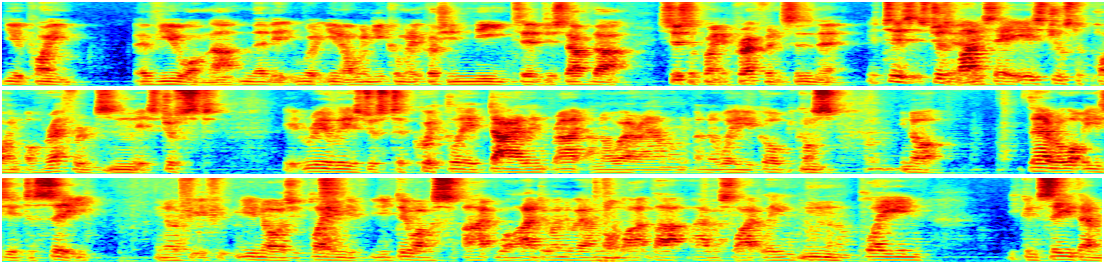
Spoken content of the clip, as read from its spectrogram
your point of view on that, and that it, you know, when you're coming across, you need to just have that. It's just a point of preference, isn't it? It is. It's just Yeah. like I say. It is just a point of reference. Mm. It's just. It really is just to quickly dial in. Right, I know where I am and away you go because, you know, they're a lot easier to see. You know, if you, if you, you know as you're playing, you, you do have a I- well, I do anyway. I'm not like that. I have a slight lean Mm. and I'm playing. You can see them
